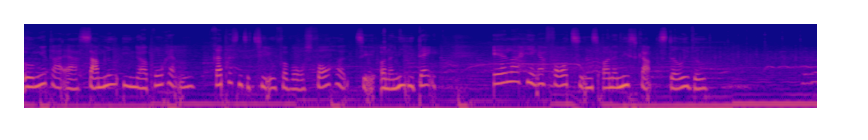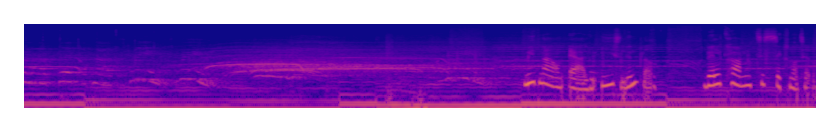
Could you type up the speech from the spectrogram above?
unge, der er samlet i Nørrebrohallen, repræsentative for vores forhold til onani i dag? Eller hænger fortidens onaniskam stadig ved? Mit navn er Louise Lindblad. Velkommen til 600-tallet.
